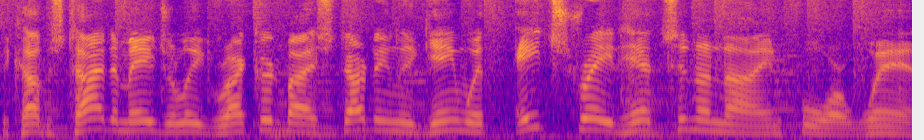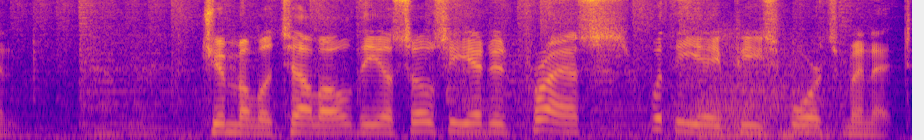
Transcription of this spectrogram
The Cubs tied a major league record by starting the game with eight straight hits in a 9 4 win. Jim Militello, The Associated Press, with the AP Sports Minute.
